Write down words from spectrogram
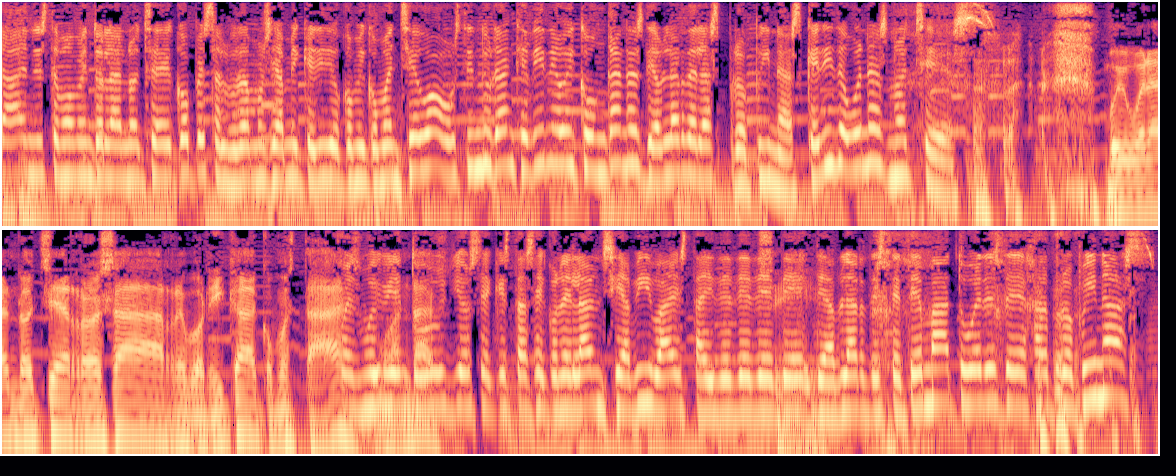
En este momento en la noche de COPE, saludamos ya a mi querido cómico manchego, Agustín Durán, que viene hoy con ganas de hablar de las propinas. Querido, buenas noches. Muy buenas noches, Rosa Rebonica, ¿cómo estás? Pues muy ¿Cómo bien, tú, yo sé que estás ahí con el ansia viva esta y de, de, de, de- de hablar de este tema. ¿Tú eres de dejar propinas?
